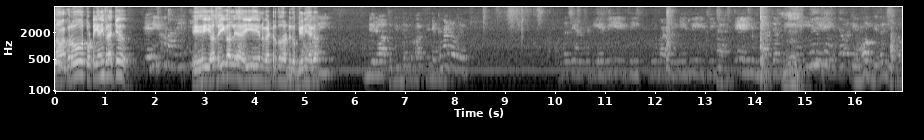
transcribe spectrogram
ਨਾ ਕਰੋ ਟੁੱਟ ਜਾਣੀ ਫ੍ਰਿਜ ਇਹੀ ਇਹ ਹੀ ਆ ਸਹੀ ਗੱਲ ਹੈ ਹੈ ਹੀ ਇਹ ਇਨਵਰਟਰ ਤਾਂ ਸਾਡੇ ਤੋਂ ਅੱਗੇ ਨਹੀਂ ਹੈਗਾ। ਮੇਰੇ ਹੱਥ ਗਿੱਲੇ ਤੋਂ ਕਰਕੇ ਇੱਕ ਮਿੰਟ ਰੁਕ ਜਾਓ। ਨਜ਼ੀਆਂ ਨੂੰ ਛੱਡੀਏ ਵੀ ਜੀ ਗੁਰਬਾੜ ਬਣੀਏ ਵੀ ਜੀ ਹਾਂ। ਇਹ ਨਹੀਂ ਹੁੰਦਾ ਜਲਦੀ ਇਹ ਹੋ ਅੱਗੇ ਦਾ ਨਹੀਂ ਤਾਂ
